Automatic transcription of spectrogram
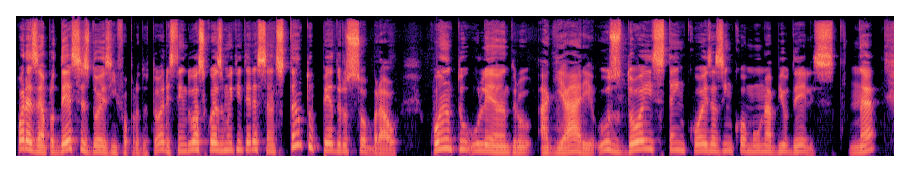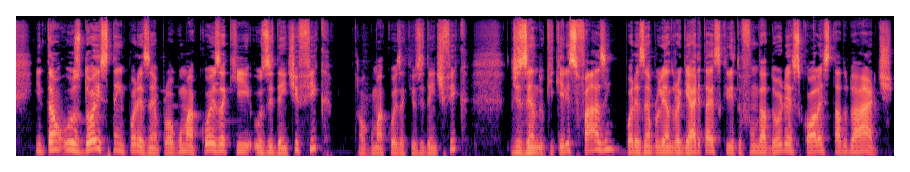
Por exemplo, desses dois infoprodutores, tem duas coisas muito interessantes. Tanto o Pedro Sobral quanto o Leandro Aguiari, os dois têm coisas em comum na bio deles, né? Então, os dois têm, por exemplo, alguma coisa que os identifica, alguma coisa que os identifica, dizendo o que, que eles fazem. Por exemplo, Leandro Aguiar está escrito fundador da Escola Estado da Arte.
